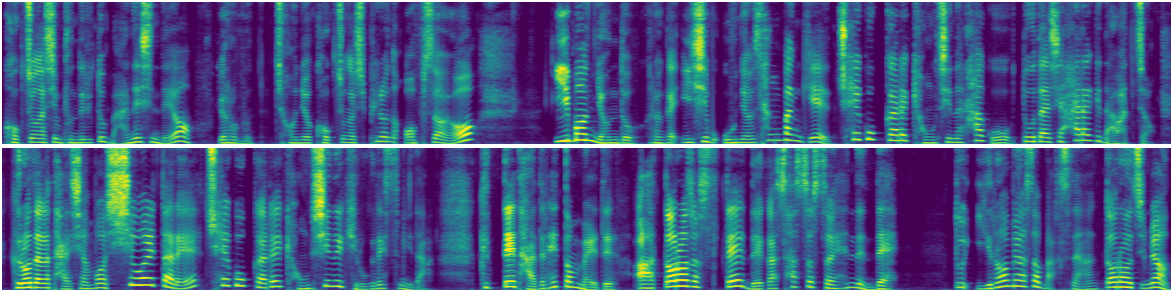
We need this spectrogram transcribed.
걱정하신 분들이 또 많으신데요. 여러분, 전혀 걱정하실 필요는 없어요. 이번 연도 그러니까 25년 상반기에 최고가를 경신을 하고 또다시 하락이 나왔죠. 그러다가 다시 한번 10월 달에 최고가를 경신을 기록을 했습니다. 그때 다들 했던 말들 아 떨어졌을 때 내가 샀었어야 했는데 또 이러면서 막상 떨어지면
